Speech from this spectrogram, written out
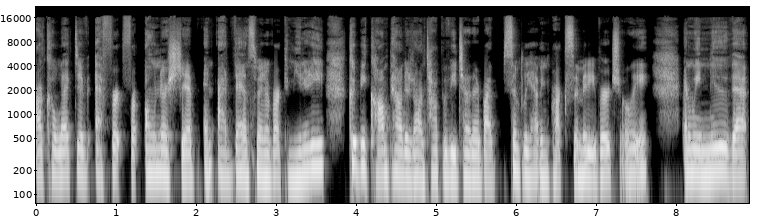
our collective effort for ownership and advancement of our community could be compounded on top of each other by simply having proximity virtually. And we knew that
